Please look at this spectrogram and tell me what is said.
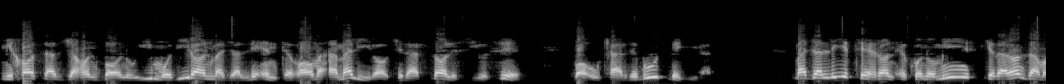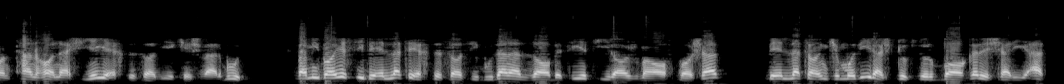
می‌خواست از جهان بانویی مدیر آن مجله انتقام عملی را که در سال سی و سه با او کرده بود بگیرد. مجله تهران اکونومی است که در آن زمان تنها نشریه اقتصادی کشور بود و میبایستی به علت اختصاصی بودن از ضابطه تیراژ معاف باشد به علت آنکه مدیرش دکتر باقر شریعت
